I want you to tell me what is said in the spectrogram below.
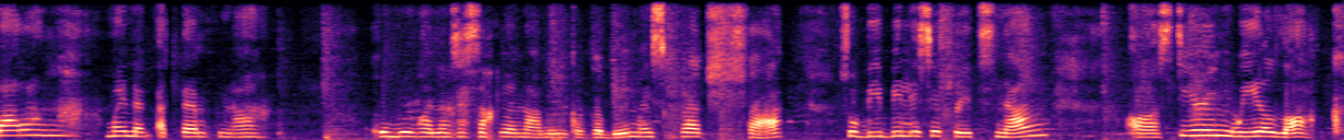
parang may nag-attempt na kumuha ng sasakyan namin kagabi. May scratch siya. So bibili si Fritz ng uh, steering wheel lock.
